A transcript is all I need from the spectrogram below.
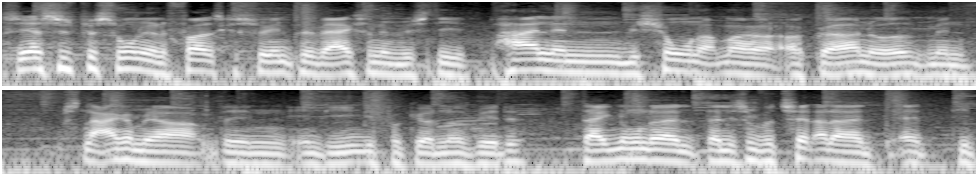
Så jeg synes personligt, at folk skal søge ind på iværksætterne, hvis de har en vision om at, at gøre noget, men snakker mere om det, end, end de egentlig får gjort noget ved det. Der er ikke nogen, der, der ligesom fortæller dig, at, at dit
